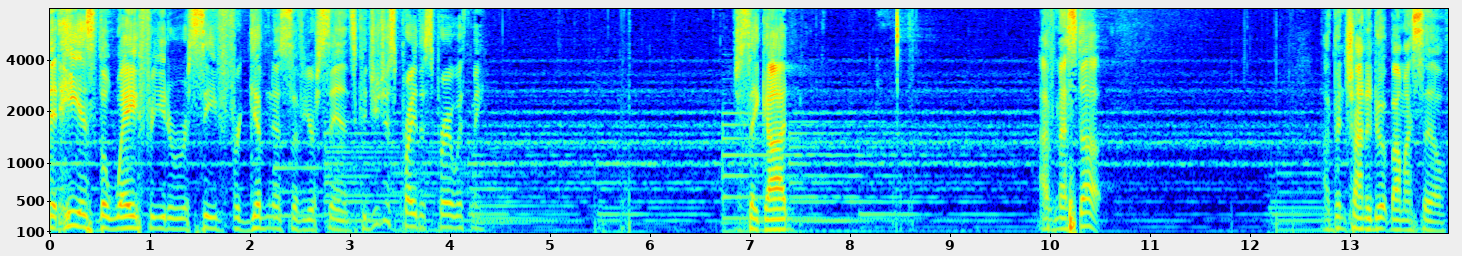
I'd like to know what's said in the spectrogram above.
that He is the way for you to receive forgiveness of your sins. Could you just pray this prayer with me? Just say, God, I've messed up. I've been trying to do it by myself.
